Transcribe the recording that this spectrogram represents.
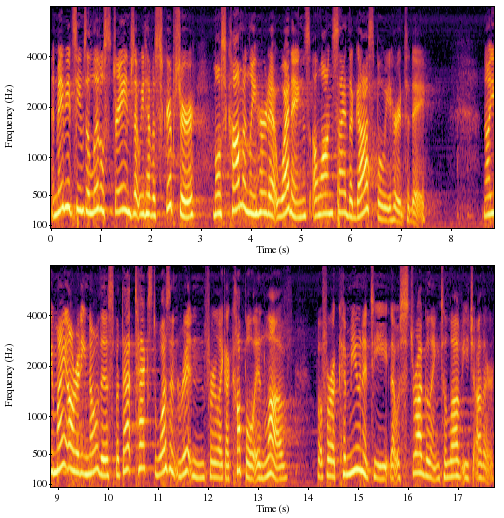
And maybe it seems a little strange that we'd have a scripture most commonly heard at weddings alongside the gospel we heard today. Now, you might already know this, but that text wasn't written for like a couple in love, but for a community that was struggling to love each other.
